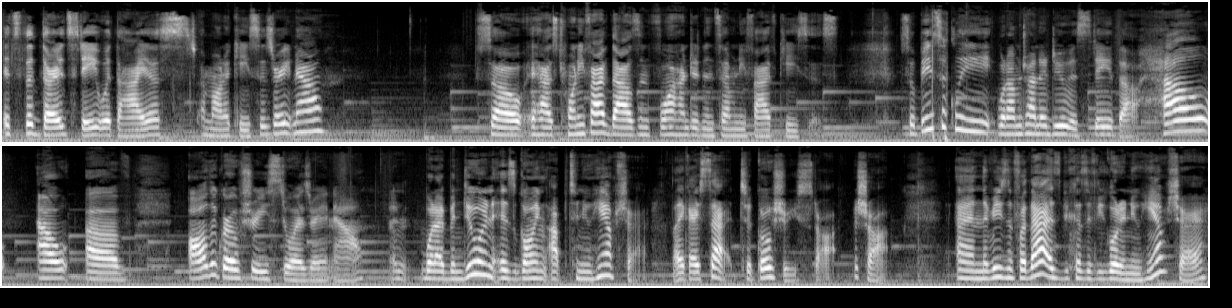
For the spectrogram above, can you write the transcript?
it's the third state with the highest amount of cases right now. So it has 25,475 cases. So basically, what I'm trying to do is stay the hell out of all the grocery stores right now. And what I've been doing is going up to New Hampshire, like I said, to grocery stop, shop. And the reason for that is because if you go to New Hampshire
